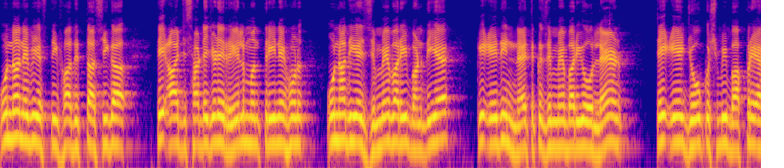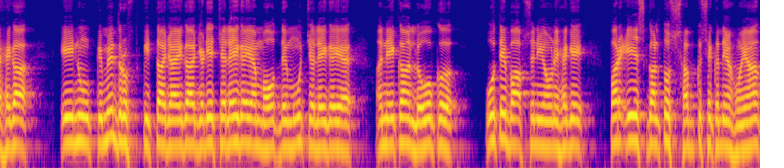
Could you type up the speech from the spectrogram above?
ਉਹਨਾਂ ਨੇ ਵੀ ਅਸਤੀਫਾ ਦਿੱਤਾ ਸੀਗਾ ਤੇ ਅੱਜ ਸਾਡੇ ਜਿਹੜੇ ਰੇਲ ਮੰਤਰੀ ਨੇ ਹੁਣ, ਉਹਨਾਂ ਦੀ ਇਹ ਜ਼ਿੰਮੇਵਾਰੀ ਬਣਦੀ ਹੈ ਕਿ ਇਹਦੀ ਨੈਤਿਕ ਜ਼ਿੰਮੇਵਾਰੀ ਉਹ ਲੈਣ ਤੇ ਇਹ ਜੋ ਕੁਝ ਵੀ ਵਾਪਰਿਆ ਹੈਗਾ, ਇਹਨੂੰ ਕਿਵੇਂ ਦਰੁਸਤ ਕੀਤਾ ਜਾਏਗਾ? ਜਿਹੜੇ ਚਲੇ ਗਏ ਆ, ਮੌਤ ਦੇ ਮੂੰਹ ਚਲੇ ਗਏ ਆ, ਅਨੇਕਾਂ ਲੋਕ ਉਹ ਤੇ ਵਾਪਸ ਨਹੀਂ ਆਉਣੇ ਹੈਗੇ। ਪਰ ਇਸ ਗੱਲ ਤੋਂ ਸਬਕ ਸਿੱਖਦਿਆਂ ਹੋਇਆਂ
